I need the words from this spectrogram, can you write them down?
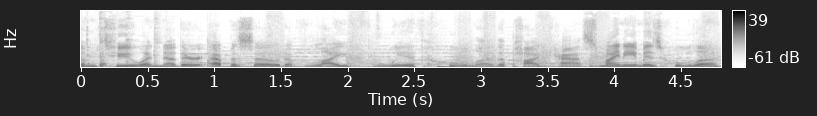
welcome to another episode of Life with Hula, the podcast. My name is Hula,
